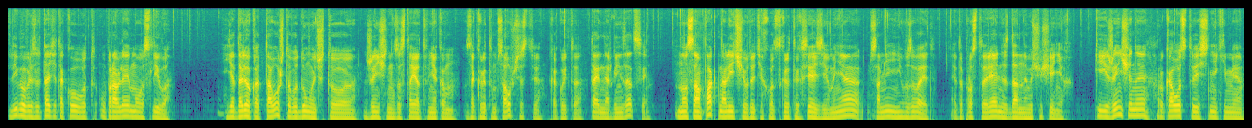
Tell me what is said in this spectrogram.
либо в результате такого вот управляемого слива. Я далек от того, чтобы думать, что женщины состоят в неком закрытом сообществе, какой-то тайной организации. Но сам факт наличия вот этих вот скрытых связей у меня сомнений не вызывает. Это просто реальность данной в ощущениях. И женщины, руководствуясь некими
